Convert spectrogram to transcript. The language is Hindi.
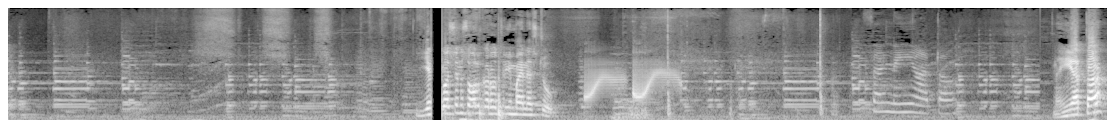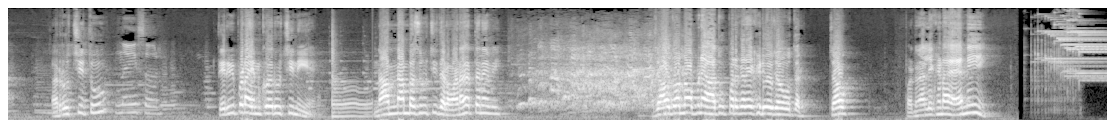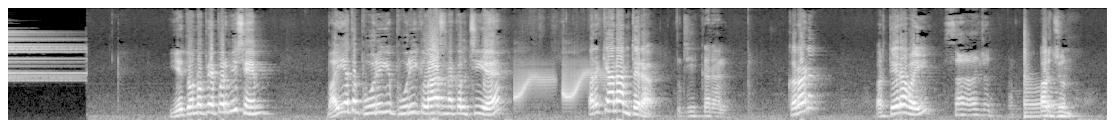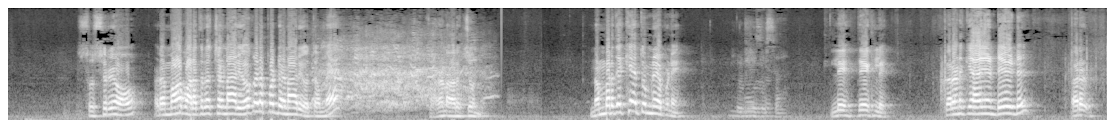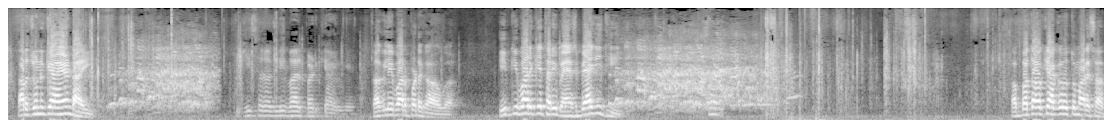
क्वेश्चन सॉल्व करो थ्री माइनस टू सर नहीं आता। नहीं आता? रुचि तू? नहीं सर तेरी भी पढ़ाई में कोई रुचि नहीं है। नाम नाम बस रुचि धरवाना है तने भी। जाओ दोनों अपने हाथ ऊपर करके खड़ी हो जाओ उधर। जाओ। पढ़ना लिखना है नहीं? ये दोनों पेपर भी सेम भाई ये तो पूरी की पूरी क्लास नकलची है। अरे क्या नाम तेरा? जी करण। करण? और तेरा भाई? सर अर्जुन। अर्जुन। सुसरे हो अरे महाभारत रहे हो कड़ा रहे हो तुम करण अर्जुन। नंबर देखे हैं तुमने अपने? सर। ले देख ले। करण के आए हैं डेढ़ और अर्जुन के आए हैं ढाई। जी सर अगली बार पढ़ के आएँगे। अगली बार पढ़ का होगा ईब की बार की थरी भैंस ब्यागी थी? अब बताओ क्या करो तुम्हारे साथ?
